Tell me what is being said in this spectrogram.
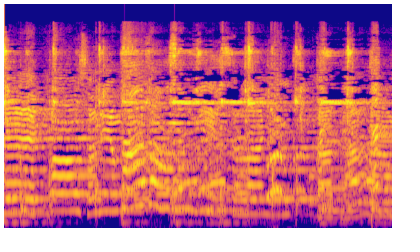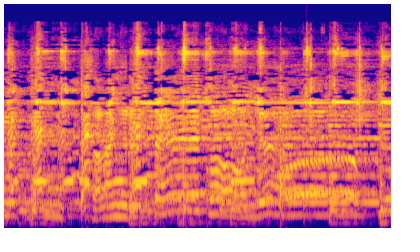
ណែបងសលៀងមកបងសំលៀងស្រឡាញ់តើថាមិនវិញស្រឡាញ់ឬទេកូនយើងណែបង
